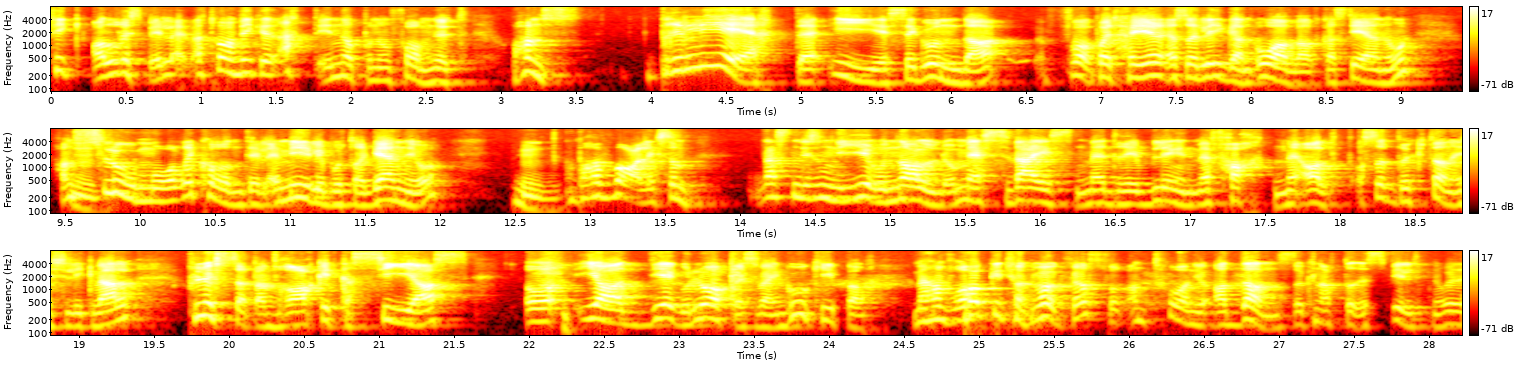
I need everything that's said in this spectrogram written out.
fikk aldri spille. Jeg tror han fikk ett innhopp på noen få minutter. Og han briljerte i Segunda på et høyere altså ligaen over Castellano. Han slo målrekorden til Emilio Botragenio. Mm. Bare var liksom nesten liksom nye Ronaldo med sveisen, med driblingen, med farten, med alt. Og så brukte han ikke likevel. Pluss at han vraket Casillas. Og ja, Diego Lopez var en god keeper, men han vraket jo han òg først for Antonio Adan, som knapt hadde spilt noe i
